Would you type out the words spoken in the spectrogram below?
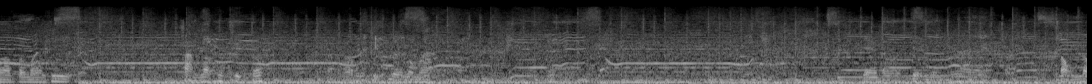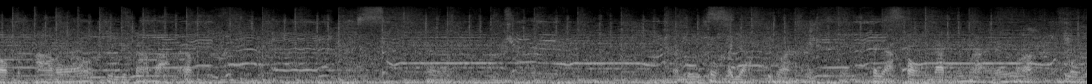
มาประมาณที่360เนาะ360โดยประมาณแกดอกเจ็ดหนึ่งห้าสองดอกก็พาไปแล้ว45บาทนะครับดูพวกขยะดีกว่าขยะกล่องดำทั้งหลายว่าลงไป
